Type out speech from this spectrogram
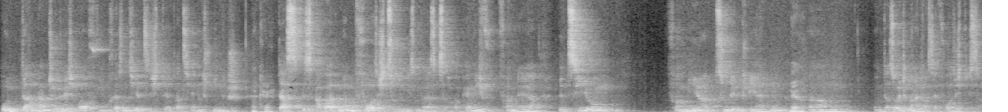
und dann natürlich auch, wie präsentiert sich der Patient klinisch. Okay. Das ist aber immer mit Vorsicht zu genießen, weil das ist auch abhängig von der Beziehung von mir zu den Klienten. Ja. Ähm, und da sollte man einfach sehr vorsichtig sein.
